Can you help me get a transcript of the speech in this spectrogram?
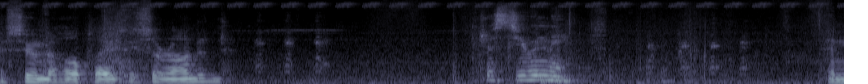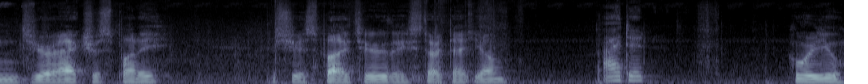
assume the whole place is surrounded. Just you and me. And your actress buddy? Is she a spy too? They start that young? I did. Who are you?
